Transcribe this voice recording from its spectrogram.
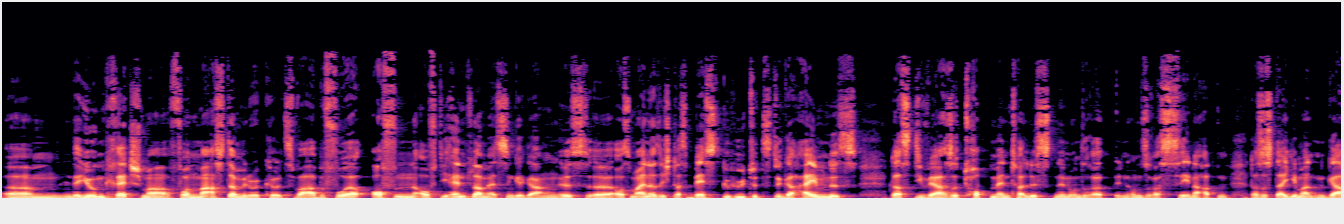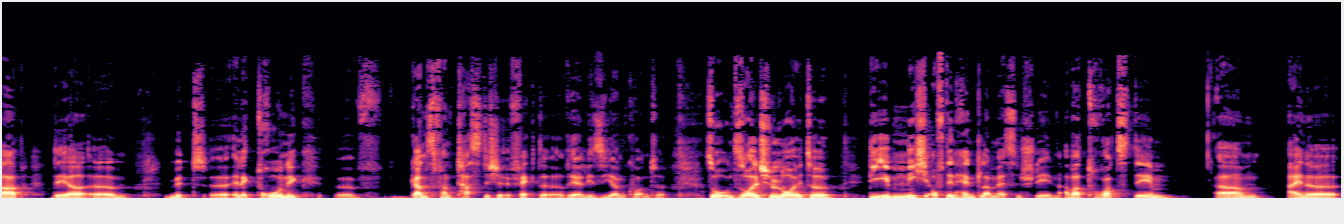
Ähm, der Jürgen Kretschmer von Master Miracles war, bevor er offen auf die Händlermessen gegangen ist, äh, aus meiner Sicht das bestgehütetste Geheimnis, das diverse Top-Mentalisten in unserer, in unserer Szene hatten. Dass es da jemanden gab, der ähm, mit äh, Elektronik äh, ganz fantastische Effekte realisieren konnte. So, und solche Leute, die eben nicht auf den Händlermessen stehen, aber trotzdem ähm, eine,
